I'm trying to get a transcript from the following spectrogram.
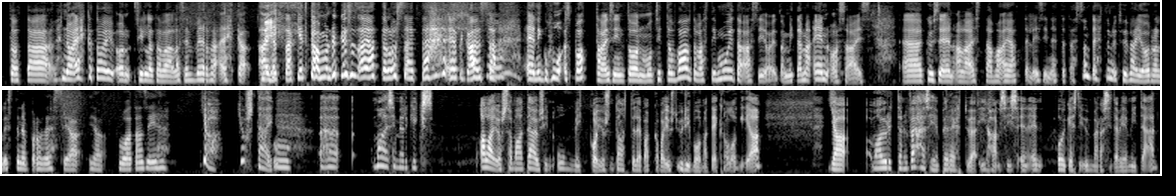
tota, no ehkä toi on sillä tavalla sen verran ehkä aiheuttaa niin. kitkaa mun nykyisessä ajattelussa, että, että kanssa en, niin kuin spottaisin ton, mutta sitten on valtavasti muita asioita, mitä mä en osaisi ää, kyseenalaistaa, vaan ajattelisin, että tässä on tehty nyt hyvä journalistinen prosessi ja, ja luotan siihen. Joo, just näin. Mm. Äh, mä esimerkiksi ala, jossa mä oon täysin ummikko, jos nyt ajattelee vaikka just ydinvoimateknologiaa. Ja mä oon yrittänyt vähän siihen perehtyä ihan, siis en, en oikeasti ymmärrä sitä vielä mitään.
